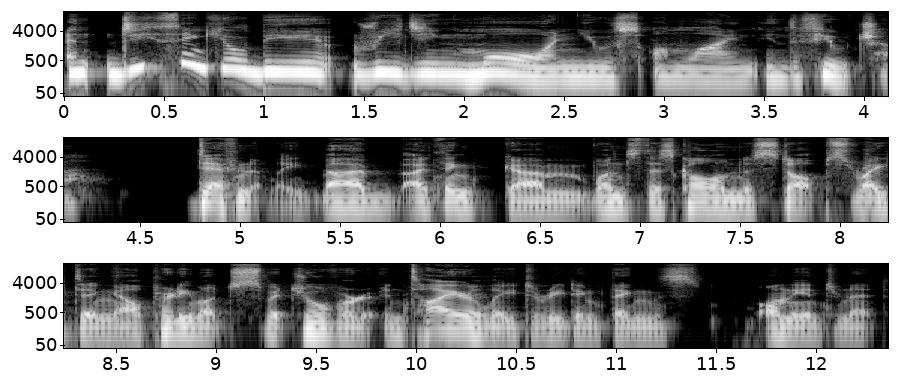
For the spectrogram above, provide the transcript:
And do you think you'll be reading more news online in the future? Definitely. Uh, I think um, once this columnist stops writing, I'll pretty much switch over entirely to reading things on the internet.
